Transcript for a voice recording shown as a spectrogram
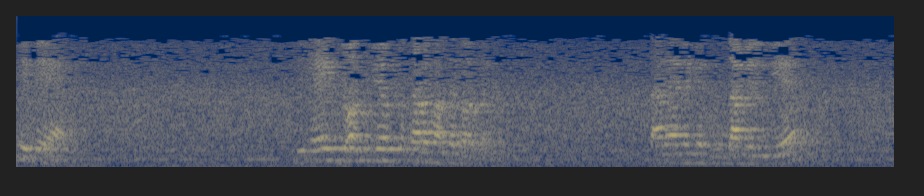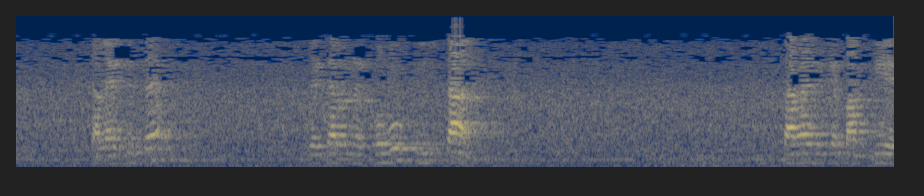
তিনে এই জনপ্রিয় তো কারও মাথায় ধরবে তারা এনেকে গুদামিল দিয়ে চালাই দিতে যে কারণে বহু খ্রিস্টান তারা এদিকে বাদ দিয়ে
